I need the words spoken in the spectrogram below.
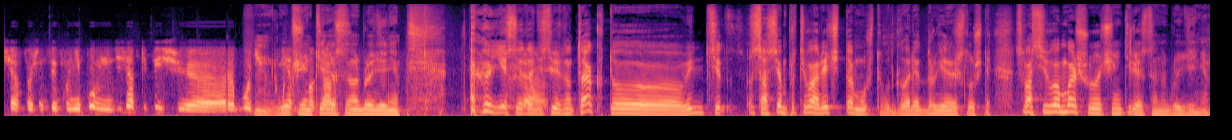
сейчас точно цифру не помню, десятки тысяч э, рабочих мест. Очень интересное наблюдение. Если да. это действительно так, то, видите, совсем противоречит тому, что вот говорят другие наши слушатели. Спасибо вам большое, очень интересное наблюдение.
